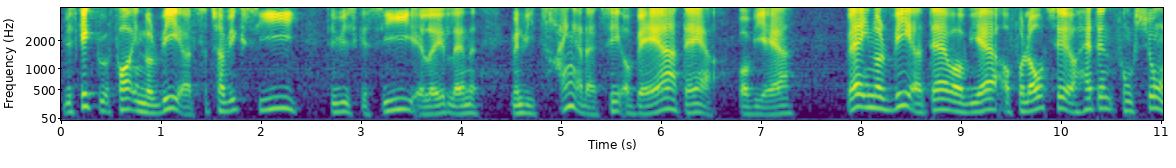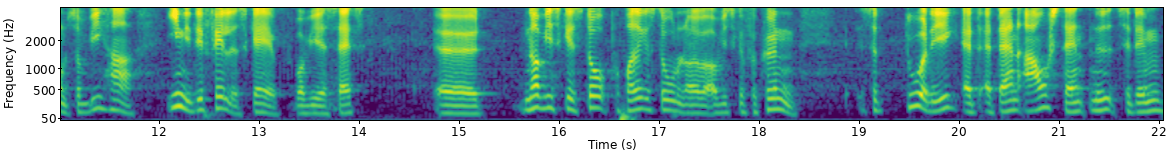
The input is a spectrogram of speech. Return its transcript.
vi skal ikke blive for involveret, så tør vi ikke sige det, vi skal sige, eller et eller andet. Men vi trænger der til at være der, hvor vi er. Vær involveret der, hvor vi er, og få lov til at have den funktion, som vi har, ind i det fællesskab, hvor vi er sat. Øh, når vi skal stå på prædikestolen, og, og vi skal forkynde, så dur det ikke, at, at der er en afstand ned til dem,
